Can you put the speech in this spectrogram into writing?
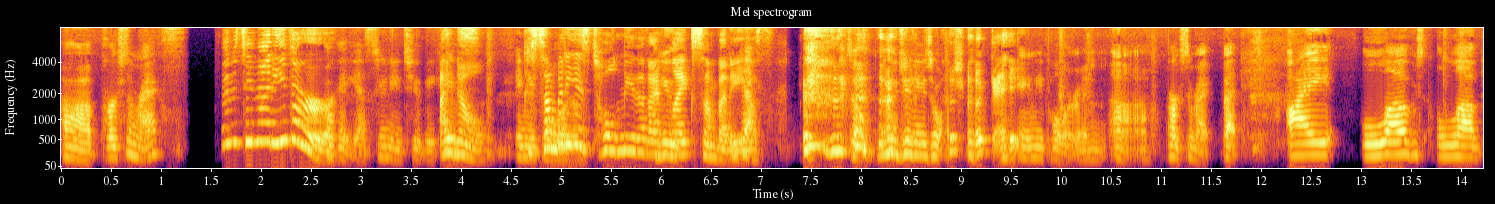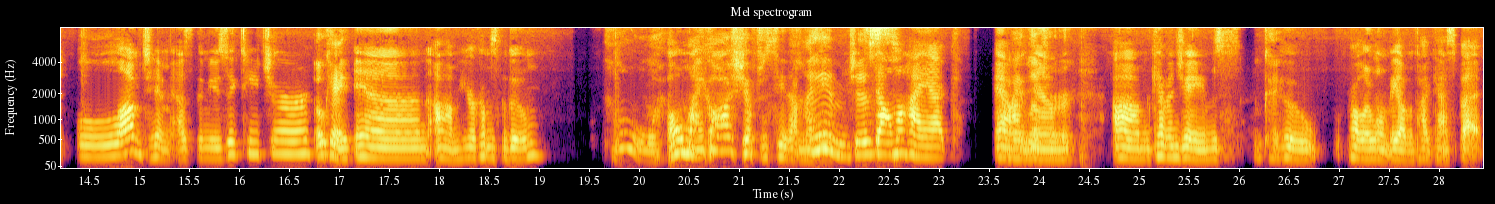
uh, Parks and Recs. I haven't seen that either. Okay, yes, you need to because I know. Because somebody Poehler- has told me that I'm You- like somebody. Yes. so you do need to watch okay. Amy Poehler in uh, Parks and Rec. But I loved, loved, loved him as the music teacher. Okay. And um, Here Comes the Boom. Oh, Oh my gosh, you have to see that movie. I am just. Salma Hayek and I love him, her. Um, Kevin James, Okay. who probably won't be on the podcast, but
